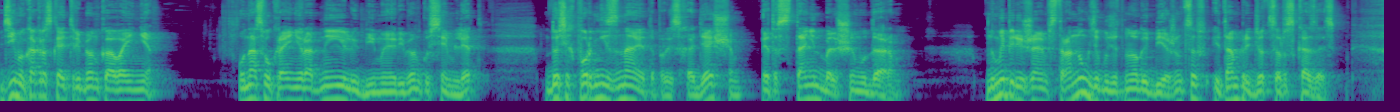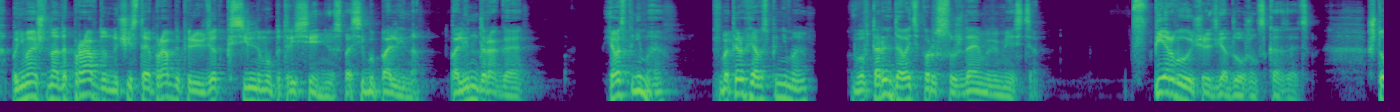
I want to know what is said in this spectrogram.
Дима, как рассказать ребенку о войне? У нас в Украине родные, любимые, ребенку 7 лет. До сих пор не знает о происходящем. Это станет большим ударом. Но мы переезжаем в страну, где будет много беженцев, и там придется рассказать. Понимаю, что надо правду, но чистая правда приведет к сильному потрясению. Спасибо, Полина. Полина, дорогая. Я вас понимаю. Во-первых, я вас понимаю. Во-вторых, давайте порассуждаем вместе. В первую очередь я должен сказать, что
